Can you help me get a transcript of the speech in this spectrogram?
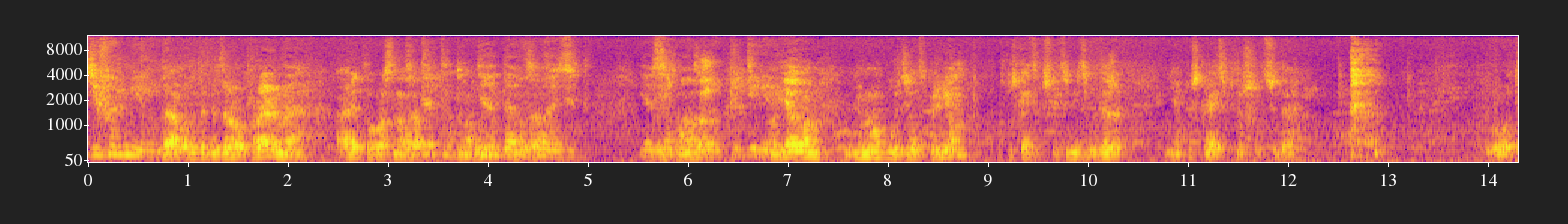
Деформировано. да, вот это бедро правильное, а это у вас назад. Вот это у меня, да, назад. вылазит. Я Выйдет сама назад. уже Но определяю. я вам не могу сделать прием. Опускайте, опускайте, видите, вы даже не опускаете, потому что вот сюда. Вот.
